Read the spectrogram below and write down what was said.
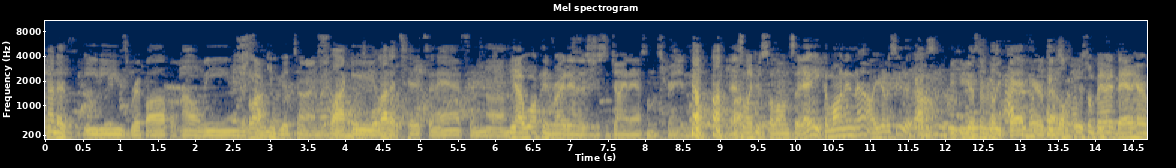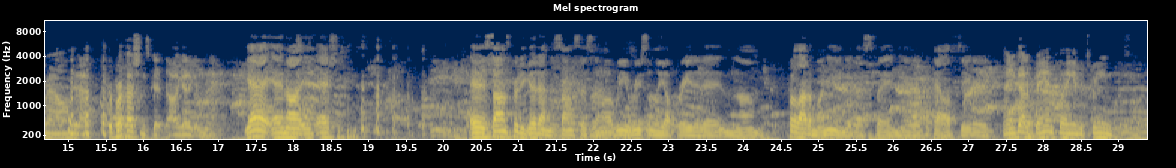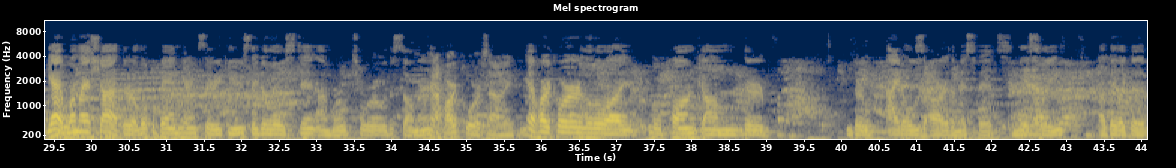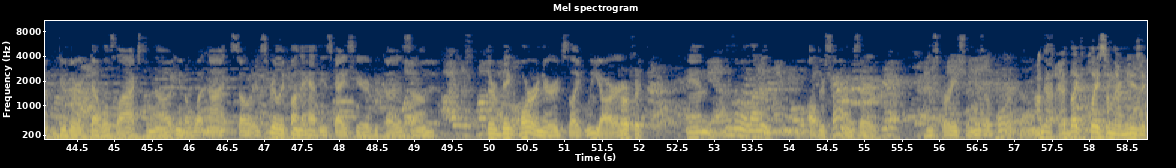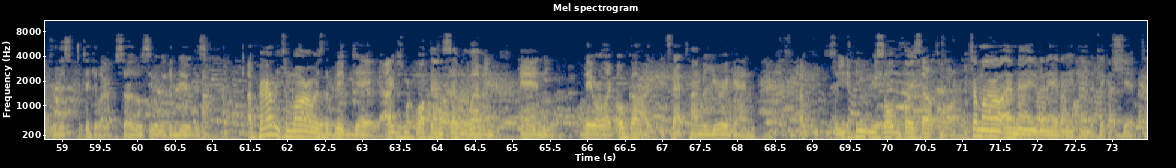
kind of 80s rip-off of Halloween. Schlocky good time. I- Schlocky, a lot of tits and ass, and um, Yeah, I walked in right in, and it's just a giant ass on the screen. That's like a Solon said, hey, come on in now. You got to see this. you you get some really bad hair metal. There's some bad, bad hair metal. Yeah. The percussion's good, though. I got to give them that. Yeah, and uh, it actually it sounds pretty good on the sound system. Uh, we recently upgraded it and um, put a lot of money into this thing here at the Palace Theater. Now, you got a band playing in between. Yeah, one last shot. They're a local band here in Syracuse. They did a little stint on World Tour over the summer. Kind of hardcore sounding. Yeah, hardcore, little uh, little punk. Um, their their idols are the Misfits mostly. Uh, they like to do their Devil's Locks and uh, you know whatnot. So it's really fun to have these guys here because um, they're big horror nerds like we are. Perfect. And you know a lot of all their songs are inspirations of horror films. I'm gonna. I'd like to play some of their music for this particular episode. We'll see what we can do because apparently tomorrow is the big day. I just walked down to 7-Eleven and they were like, "Oh God, it's that time of year again." I, so you you sold the place out tomorrow. Tomorrow, I'm not even gonna have any time to take a shit.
